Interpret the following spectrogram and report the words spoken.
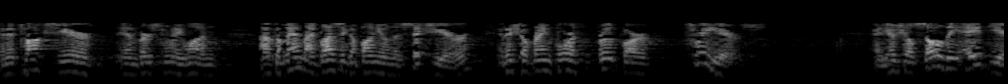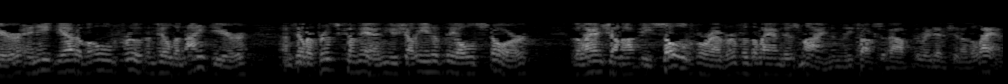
And it talks here in verse 21 I'll command my blessing upon you in the sixth year, and it shall bring forth fruit for three years. And you shall sow the eighth year, and eat yet of old fruit until the ninth year, until the fruits come in, you shall eat of the old store. The land shall not be sold forever, for the land is mine. And he talks about the redemption of the land.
